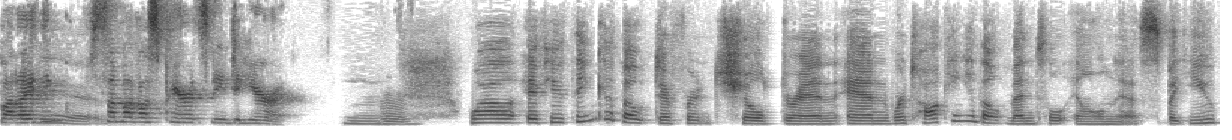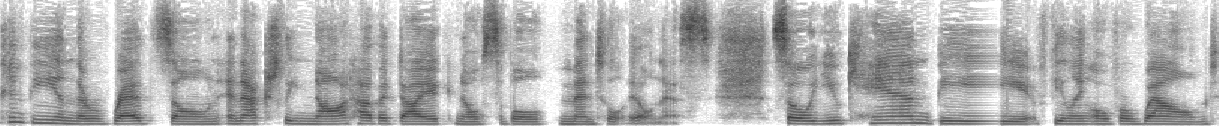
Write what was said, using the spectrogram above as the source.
but I think some of us parents need to hear it. Mm. Mhm. Well, if you think about different children, and we're talking about mental illness, but you can be in the red zone and actually not have a diagnosable mental illness. So you can be feeling overwhelmed,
